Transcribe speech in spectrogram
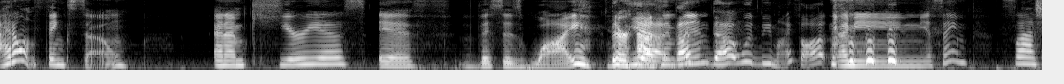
I don't think so. And I'm curious if this is why there yeah, hasn't that, been. that would be my thought. I mean, yeah, same. Slash,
